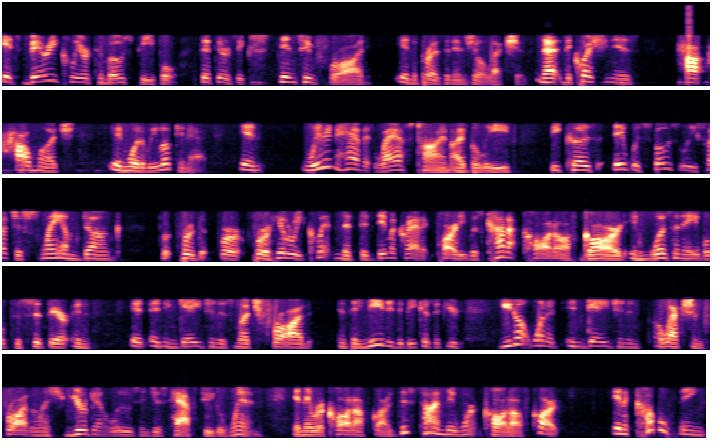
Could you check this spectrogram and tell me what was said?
it's very clear to most people that there's extensive fraud in the presidential election. Now, the question is how how much and what are we looking at? And we didn't have it last time, I believe, because it was supposedly such a slam dunk for for, the, for for Hillary Clinton that the Democratic Party was kind of caught off guard and wasn't able to sit there and, and, and engage in as much fraud as they needed to be because if you you don't want to engage in election fraud unless you're going to lose and just have to to win. And they were caught off guard. This time they weren't caught off guard. In a couple things,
